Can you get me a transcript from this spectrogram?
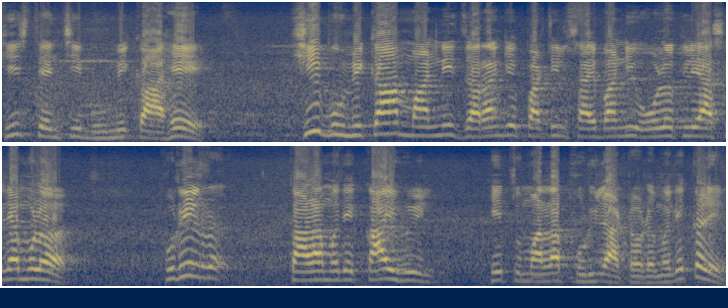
हीच त्यांची भूमिका आहे. ही भूमिका माननीय जरांगे पाटील साहेबांनी ओळखली असल्यामुळं पुढील काळामध्ये काय होईल हे तुम्हाला पुढील आठवड्यामध्ये कळेल.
